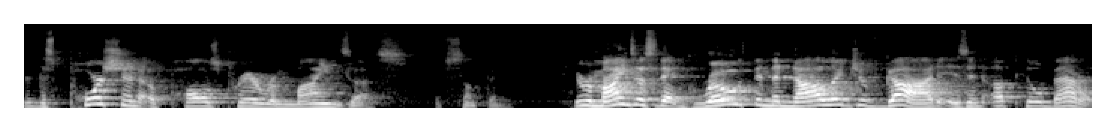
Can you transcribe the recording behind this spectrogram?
This portion of Paul's prayer reminds us of something. It reminds us that growth in the knowledge of God is an uphill battle.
